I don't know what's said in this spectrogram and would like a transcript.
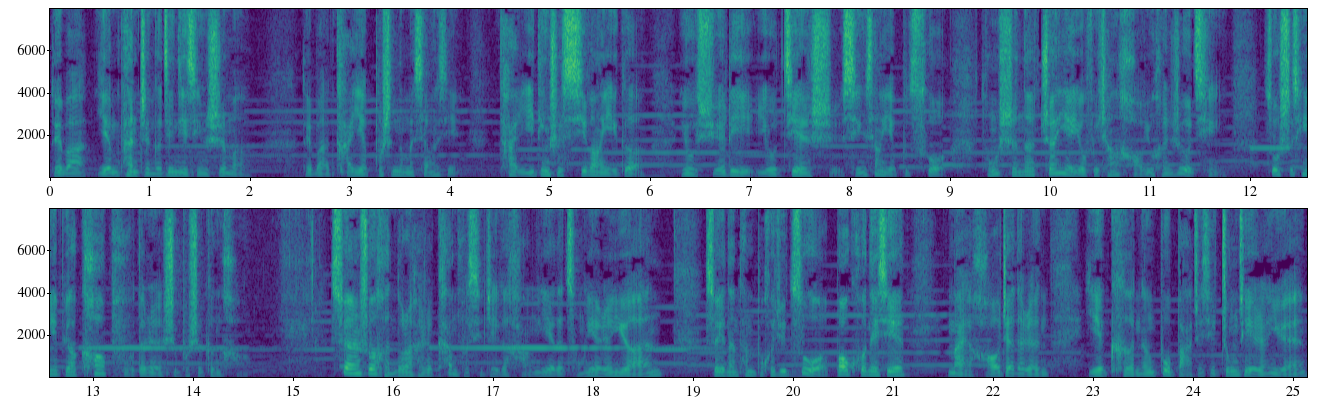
对吧？研判整个经济形势吗？对吧？他也不是那么相信，他一定是希望一个有学历、有见识、形象也不错，同时呢专业又非常好，又很热情，做事情也比较靠谱的人，是不是更好？虽然说很多人还是看不起这个行业的从业人员，所以呢他们不会去做。包括那些买豪宅的人，也可能不把这些中介人员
